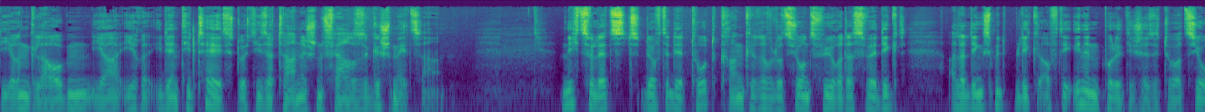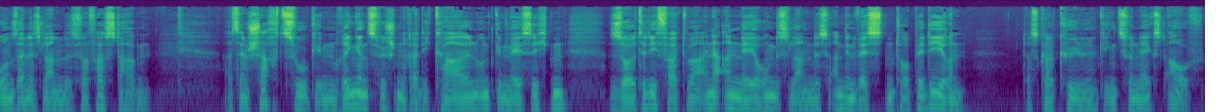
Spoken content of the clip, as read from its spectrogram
die ihren Glauben, ja ihre Identität durch die satanischen Verse geschmäht sahen. Nicht zuletzt dürfte der todkranke Revolutionsführer das Verdikt allerdings mit Blick auf die innenpolitische Situation seines Landes verfasst haben. Als ein Schachzug im Ringen zwischen Radikalen und Gemäßigten sollte die Fatwa eine Annäherung des Landes an den Westen torpedieren. Das Kalkül ging zunächst auf.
